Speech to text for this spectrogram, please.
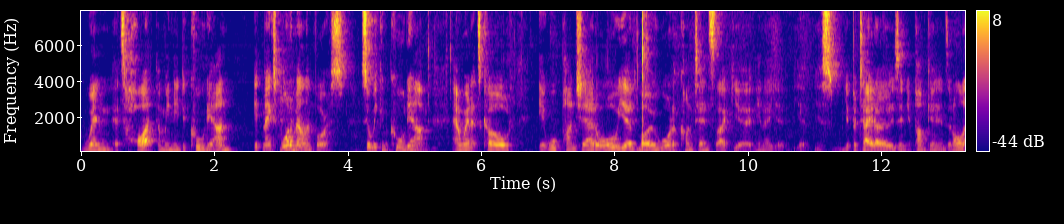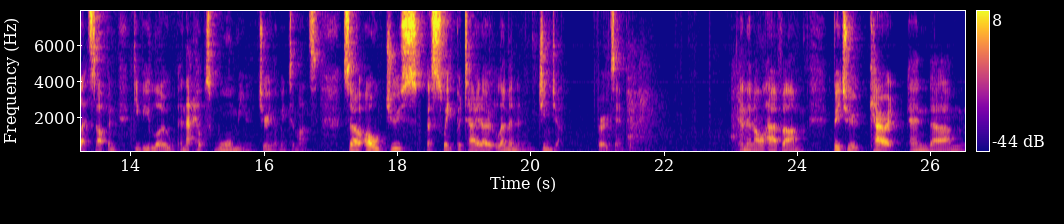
When it's hot and we need to cool down, it makes watermelon for us so we can cool down. And when it's cold, it will punch out all your low water contents like your you know your, your your your potatoes and your pumpkins and all that stuff and give you low and that helps warm you during the winter months. So I'll juice a sweet potato, lemon and ginger, for example. And then I'll have um, beetroot, carrot, and um,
